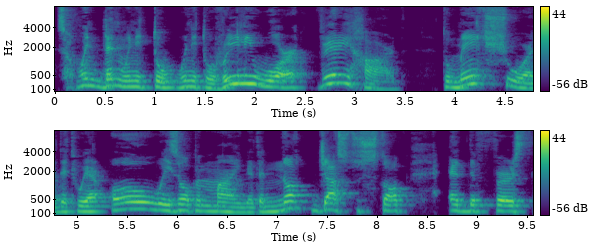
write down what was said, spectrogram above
so when then we need to we need to really work very hard to make sure that we are always open-minded and not just to stop at the first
